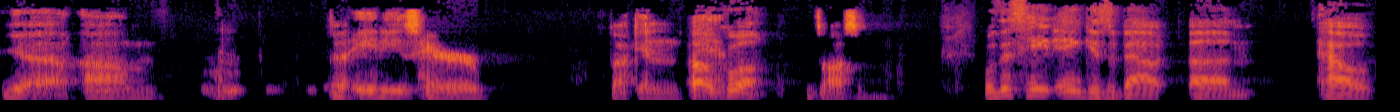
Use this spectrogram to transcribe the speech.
yeah, um the 80s hair fucking Oh, cool. It's awesome. Well, this Hate Inc. is about um, how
